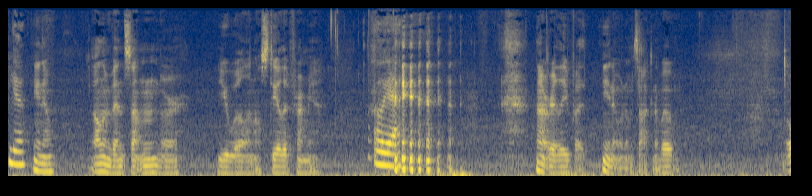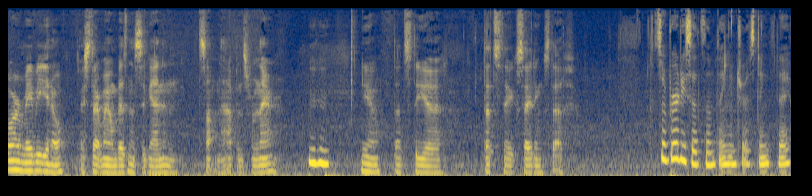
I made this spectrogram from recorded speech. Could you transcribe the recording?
Yeah. you know, I'll invent something or you will and I'll steal it from you. Oh yeah. Not really, but you know what I'm talking about. Or maybe, you know, I start my own business again and something happens from there. mhm. Know, that's the uh that's the exciting stuff. So Brody said something interesting today.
